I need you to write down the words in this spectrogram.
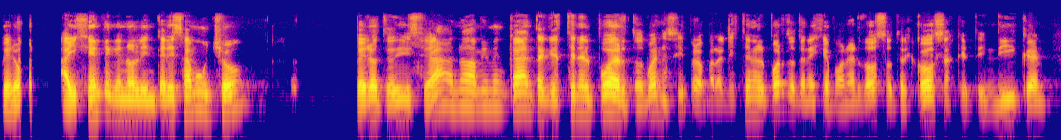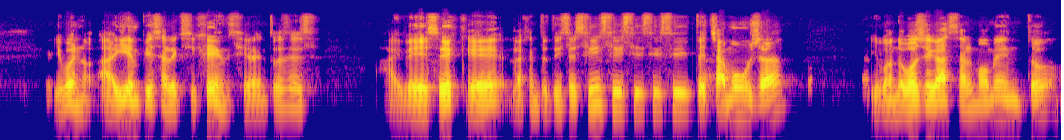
Pero hay gente que no le interesa mucho, pero te dice, ah, no, a mí me encanta que esté en el puerto. Bueno, sí, pero para que esté en el puerto tenés que poner dos o tres cosas que te indiquen. Y bueno, ahí empieza la exigencia. Entonces, hay veces que la gente te dice, sí, sí, sí, sí, sí, te chamulla, y cuando vos llegás al momento,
